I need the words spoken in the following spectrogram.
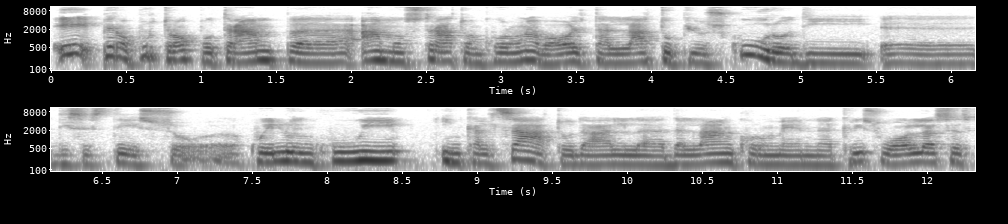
e però purtroppo Trump eh, ha mostrato ancora una volta il lato più oscuro di, eh, di se stesso, eh, quello in cui incalzato dal, dall'anchorman Chris Wallace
